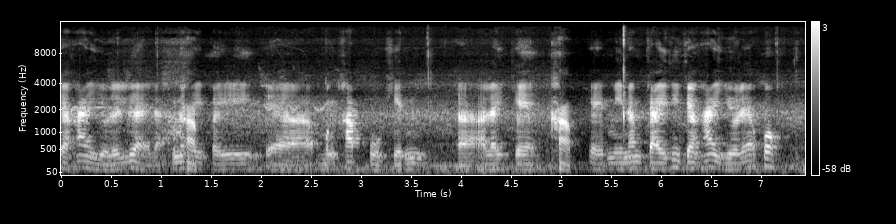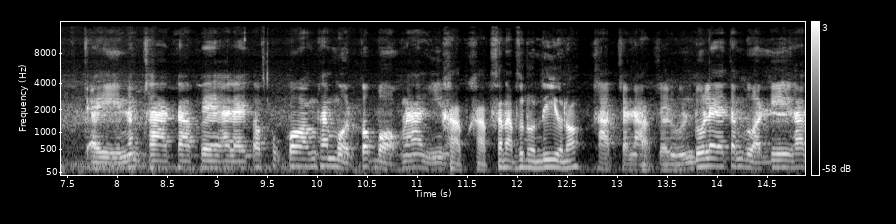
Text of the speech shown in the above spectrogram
จะให้อยู่เรื่อยๆแหละไม่ครับ ได้ไปเอ่อบังคับขู่เข็นเอ่ออะไรแก ครับ แกมีน้ำใจที่จะให้อยู่แล้วพวก ไอ้น้ำชากาแฟอะไรก็ผู้กองทั้งหมดก็บอกหน้าอย่างนี้นะครับครับสนับสนุนดีอยู่เนาะครับสนับสนุนดูแลตำรวจดีครับ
